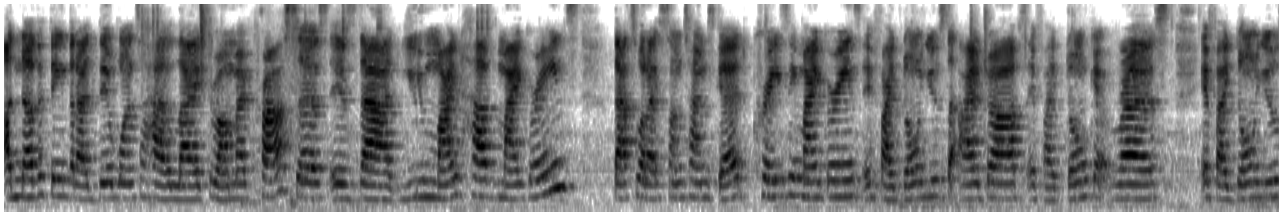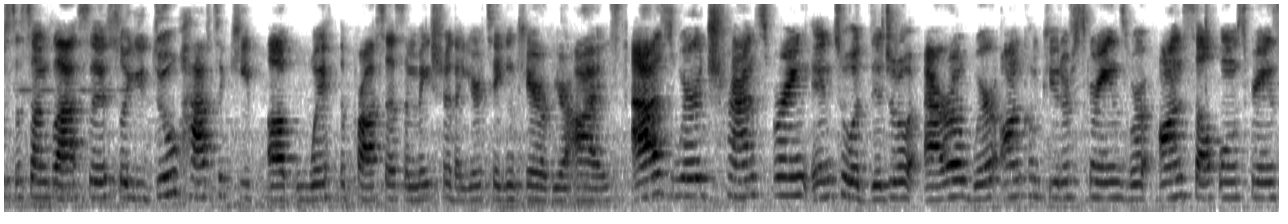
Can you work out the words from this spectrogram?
Another thing that I did want to highlight throughout my process is that you might have migraines That's what I sometimes get. Crazy migraines if I don't use the eye drops, if I don't get rest, if I don't use the sunglasses. So you do have to keep up with the process and make sure that you're taking care of your eyes. As we're transferring into a digital era, we're on computer screens, we're on cell phone screens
